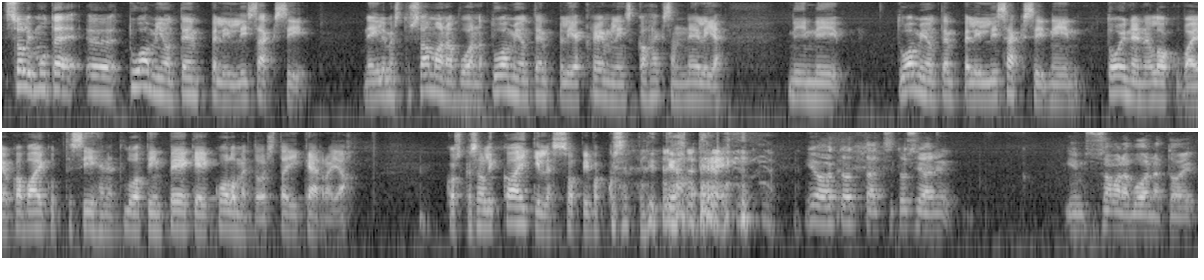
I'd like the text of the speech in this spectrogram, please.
se oli muuten ö, Tuomion temppelin lisäksi, ne ilmestyi samana vuonna, Tuomion temppeli ja Kremlins 84, niin, niin Tuomion temppelin lisäksi niin toinen elokuva, joka vaikutti siihen, että luotiin PG-13 ikäraja, koska se oli kaikille sopiva, kun se tuli teattereihin. joo, totta, että se tosiaan ilmestyi samana vuonna toi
